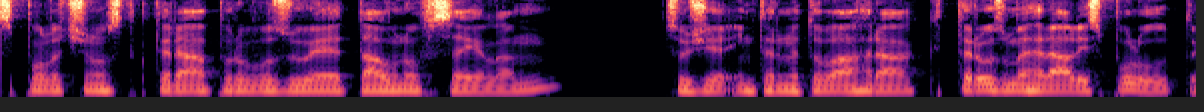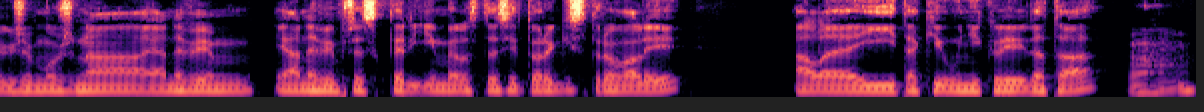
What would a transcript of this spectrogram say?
společnost, která provozuje Town of Salem, což je internetová hra, kterou jsme hráli spolu, takže možná, já nevím, já nevím přes který e-mail jste si to registrovali, ale jí taky unikly data. Aha.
